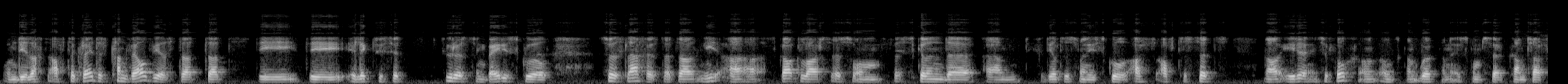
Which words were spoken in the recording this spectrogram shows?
om die lig af te kry. Dit kan wel wees dat dat die die elektriese toerusting by die skool so sleg is dat daar nie uh, skakelaars is om verskillende um, gedeeltes van die skool af af te sit na ure en so voort. Ons kan ook van Eskom se kant af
